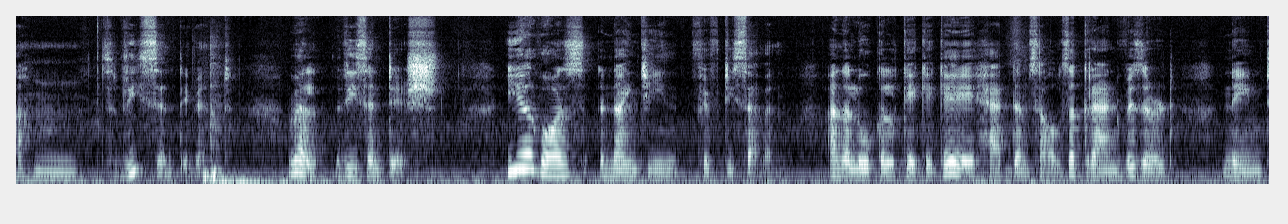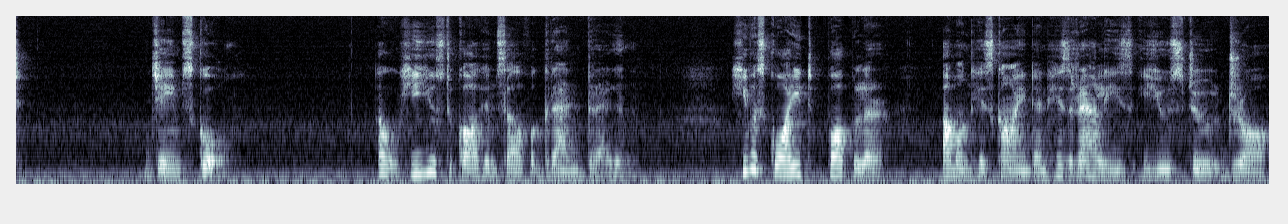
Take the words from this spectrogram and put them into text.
um, recent event. Well, recent ish. Year was 1957 and the local KKK had themselves a grand wizard named James Cole. Oh, he used to call himself a grand dragon. He was quite popular among his kind, and his rallies used to draw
